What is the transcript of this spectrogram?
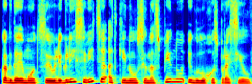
Когда эмоции улеглись, Витя откинулся на спину и глухо спросил.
